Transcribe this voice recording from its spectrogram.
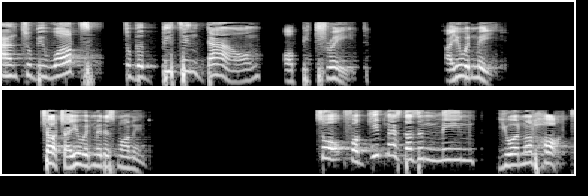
and to be what? To be beaten down or betrayed. Are you with me? Church, are you with me this morning? So forgiveness doesn't mean you are not hurt.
